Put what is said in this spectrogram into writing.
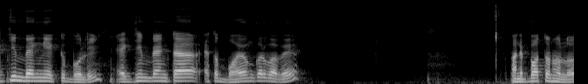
একজিম ব্যাংক নিয়ে একটু বলি। একজিম ব্যাংকটা এত ভয়ঙ্করভাবে মানে পতন হলো।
